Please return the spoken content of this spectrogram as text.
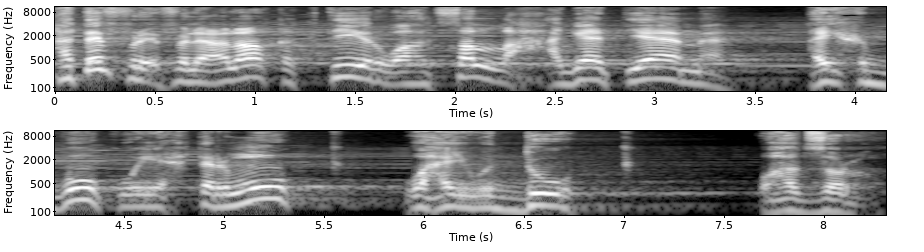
هتفرق في العلاقة كتير وهتصلح حاجات ياما. هيحبوك ويحترموك وهيودوك وهتزورهم.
